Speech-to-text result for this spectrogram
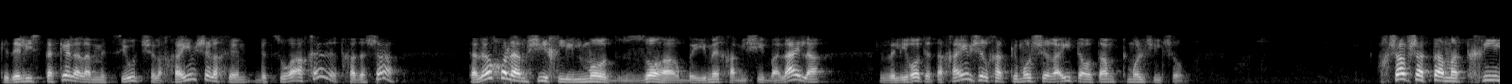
כדי להסתכל על המציאות של החיים שלכם בצורה אחרת, חדשה. אתה לא יכול להמשיך ללמוד זוהר בימי חמישי בלילה ולראות את החיים שלך כמו שראית אותם תמול שלשום. עכשיו שאתה מתחיל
